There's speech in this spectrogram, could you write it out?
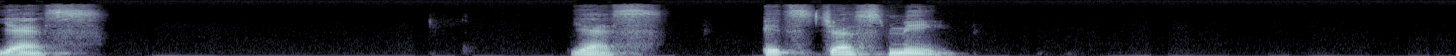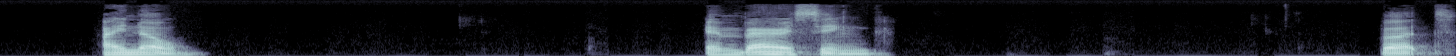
Yes. Yes, it's just me. I know. Embarrassing. But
